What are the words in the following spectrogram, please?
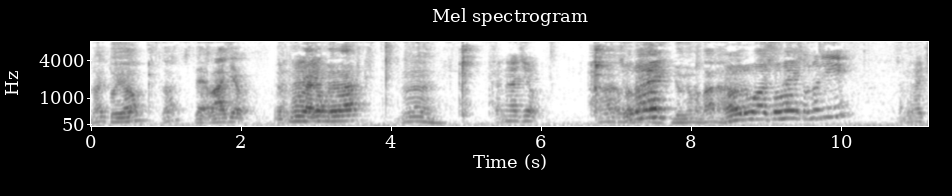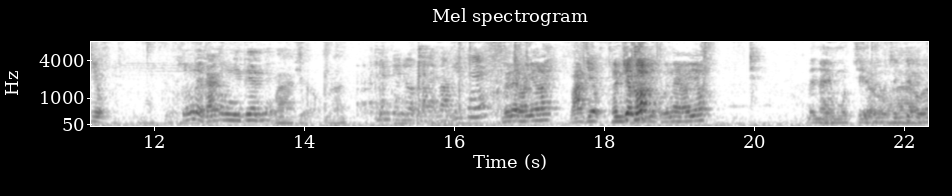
đấy tùy ông. Đấy. Để 3 triệu. Vui vẻ đâu đưa ra? Ừ. chẵn 2 triệu. Đấy, ông Xuống này. nhường cho làm bát này ờ đúng rồi xuống đây xuống nó đi. Chẵn 2 triệu. Một xuống để cái không nhìn tiền ấy. ba triệu. Đấy. Bên kia được mà lại vào ít thế. Bên này bao nhiêu đây 3 triệu. Thêm triệu nữa. Bên này bao nhiêu? Bên này 1 triệu. Chín hai triệu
